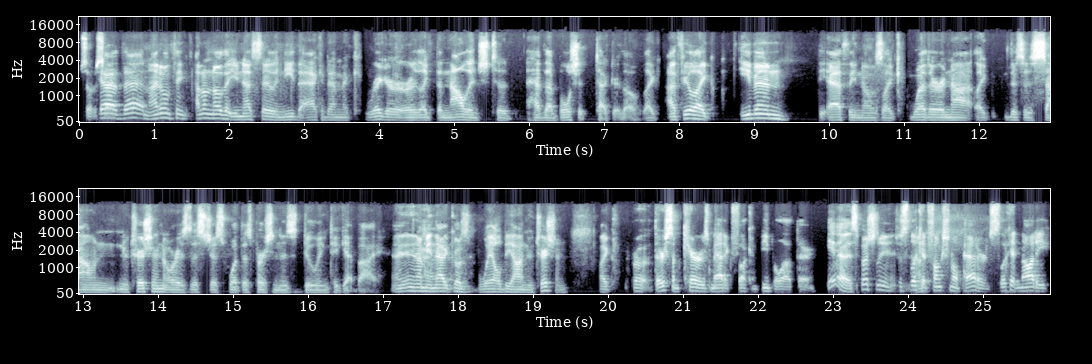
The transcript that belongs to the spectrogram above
so to Yeah, say that, and I don't think I don't know that you necessarily need the academic rigor or like the knowledge to have that bullshit detector though. Like I feel like even the athlete knows like whether or not like this is sound nutrition or is this just what this person is doing to get by. And, and I mean that uh, goes well beyond nutrition. Like bro there's some charismatic fucking people out there yeah, especially just look at functional patterns look at Naudi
